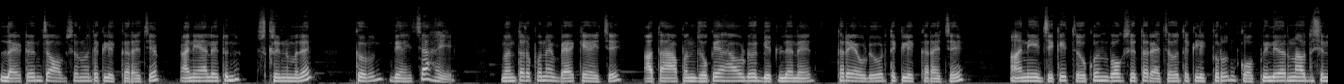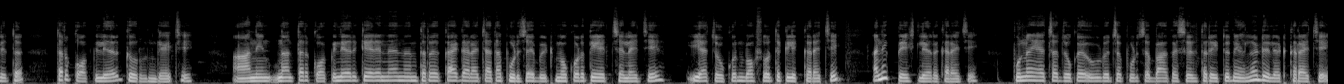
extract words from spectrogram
लायटनच्या ऑप्शनमध्ये क्लिक करायचे आणि याला इथून स्क्रीनमध्ये करून द्यायचं आहे. नंतर पुन्हा बॅक यायचे. आता आपण जो काही हा व्हिडिओ घेतलेला आहे तर या व्हिडिओवरती क्लिक करायचे. आणि जे काही चौकोन बॉक्स येतं याच्यावरती क्लिक करून कॉपी लेअर नाव दिसेल येतं तर कॉपी लेअर करून घ्यायचे. आणि नंतर कॉपी लेअर केल्यानंतर काय करायचे? आता पुढच्या बिटमॉकवरती येत चालायचे. या चौकोन बॉक्सवरती क्लिक करायचे आणि पेस्ट लेअर करायचे. पुन्हा याचा जो काही व्हिडिओचा पुढचा भाग असेल तर इथून याला डिलीट करायचे.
